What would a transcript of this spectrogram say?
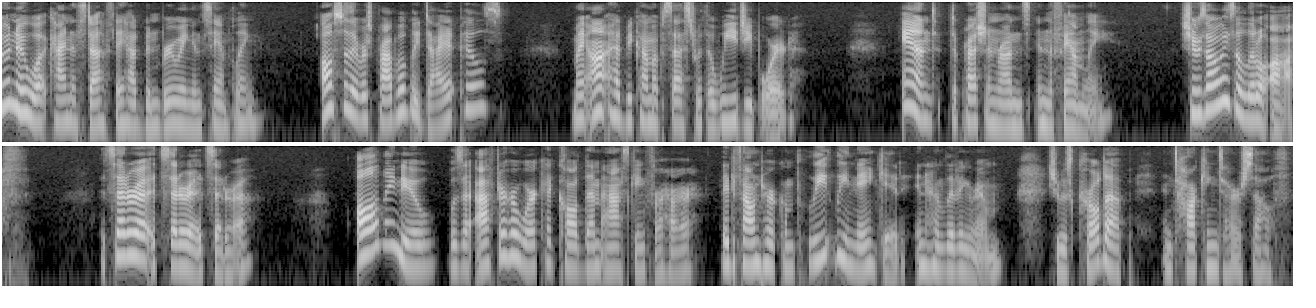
Who knew what kind of stuff they had been brewing and sampling? Also, there was probably diet pills. My aunt had become obsessed with a Ouija board, and depression runs in the family. She was always a little off, etc., etc., etc. All they knew was that after her work had called them asking for her, they'd found her completely naked in her living room. She was curled up and talking to herself.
